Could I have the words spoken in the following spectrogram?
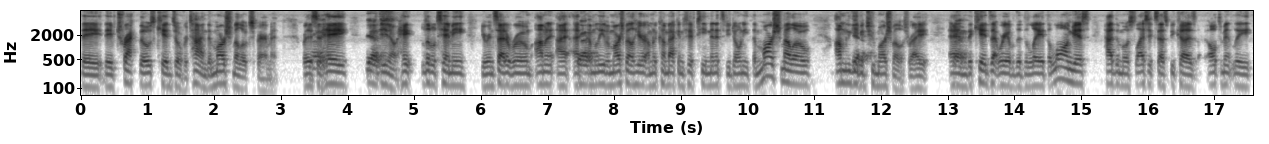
they they've tracked those kids over time. The marshmallow experiment, where they said, "Hey, yes you know, hey, little Timmy, you're inside a room. I'm gonna, I, I, Right. I'm gonna leave a marshmallow here. I'm gonna come back in 15 minutes. If you don't eat the marshmallow, I'm gonna give you two marshmallows, right? And Right. the kids that were able to delay it the longest had the most life success because ultimately,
